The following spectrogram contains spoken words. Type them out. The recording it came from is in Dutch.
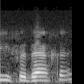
zeven dagen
